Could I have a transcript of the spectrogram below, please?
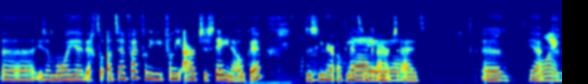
uh, is een mooie. Echt, het zijn vaak van die, van die aardse stenen ook, hè? Ze zien er ook letterlijk ja, ja, aards uit. Ja. Mooi.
